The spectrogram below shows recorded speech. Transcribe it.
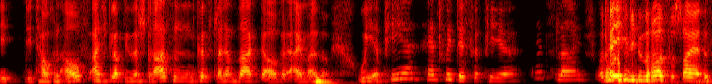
die, die tauchen auf. Ach, ich glaube, diese Straßenkünstlerin sagt auch einmal so, we appear and we disappear. It's life. Oder irgendwie sowas bescheuertes.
